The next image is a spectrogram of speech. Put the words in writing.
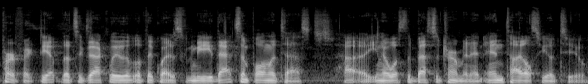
Perfect. Yep, that's exactly what the question is going to be. That simple on the test. How, you know, what's the best determinant? End tidal CO2.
